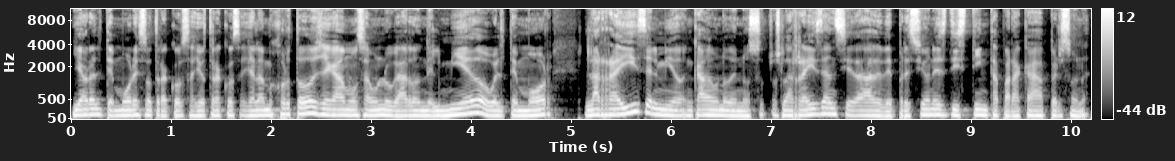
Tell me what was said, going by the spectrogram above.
y ahora el temor es otra cosa y otra cosa. Y a lo mejor todos llegamos a un lugar donde el miedo o el temor, la raíz del miedo en cada uno de nosotros, la raíz de ansiedad, de depresión es distinta para cada persona.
